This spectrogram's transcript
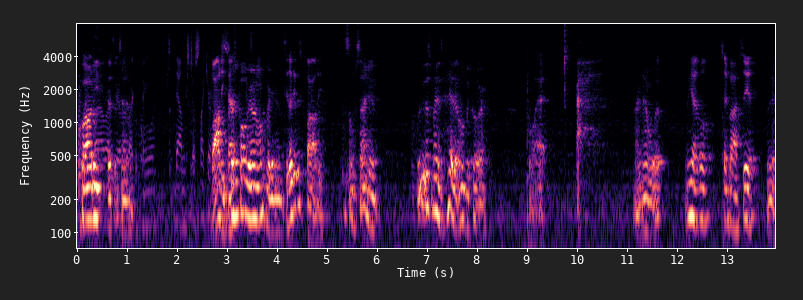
Quality, that's a Right 10. Like a penguin. that looks just like your Quality house. time. Chris Paul going off again. see, look at this quality. That's what I'm saying. Look at this man's head on the car. Flat. Alright, now what? We got. Well, say bye. See ya. Yeah.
